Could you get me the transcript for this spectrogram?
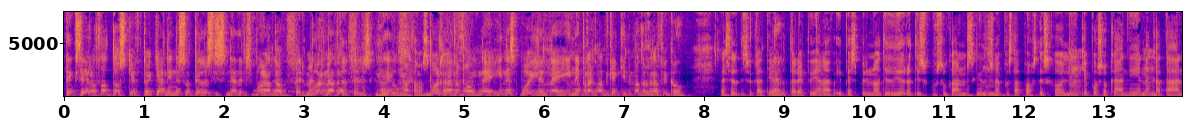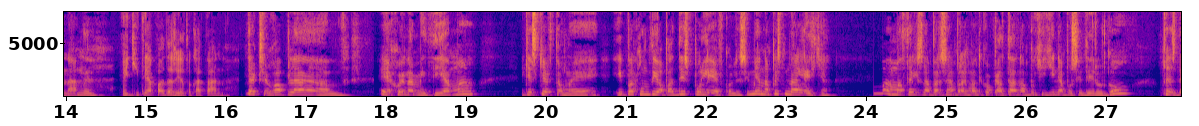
Δεν ξέρω, θα το σκεφτώ και αν είναι στο τέλος της συνέντευξης μπορεί Ωραία, να το... περιμένουμε μπορεί μέχρι το τέλος και θα δούμε αν θα μας Μπορεί να το πω, αποκαλυφθεί. ναι, είναι spoiler, ναι, είναι πραγματικά κινηματογραφικό. Να σε ρωτήσω κάτι Ναι. άλλο τώρα. Επειδή είπες πριν ότι οι δύο ερωτήσεις που σου κάνουν συνήθως είναι πώς θα πάω στη σχολή και πόσο κάνει ένα κατάνα. Ναι. Εκεί τι απάντας για το κατάνα; Εντάξει, εγώ απλά έχω ένα μηδίαμα και σκέφτομαι. Υπάρχουν δύο απαντήσεις πολύ εύκολες. Η μία να πεις την αλήθεια. Άμα θέλεις να πάρεις ένα πραγματικό κατάνα που έχει γίνει από σιδηρουργό, θες 10,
